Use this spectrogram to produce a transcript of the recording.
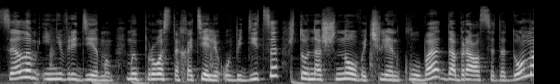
целым и невредимым. Мы просто хотели убедиться, что наш новый член клуба добрался до дома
